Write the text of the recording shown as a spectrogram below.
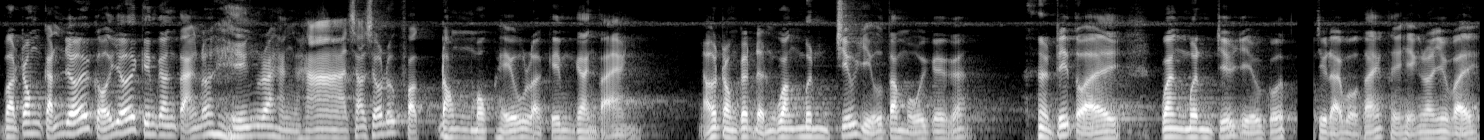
Và trong cảnh giới, cõi giới kim cang tạng đó hiện ra hàng hà. Sa số đức phật đồng một hiệu là kim cang tạng ở trong cái định quang minh chiếu diệu tâm muội kia đó trí tuệ quang minh chiếu diệu của chư đại bồ tát thì hiện ra như vậy.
